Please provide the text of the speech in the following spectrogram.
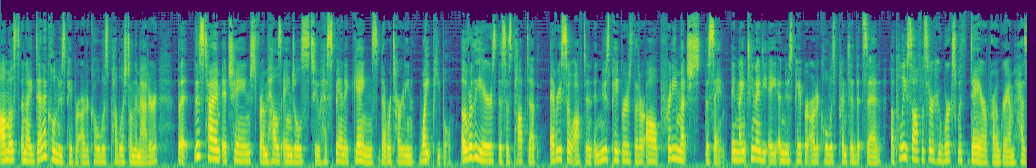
almost an identical newspaper article was published on the matter, but this time it changed from Hells Angels to Hispanic gangs that were targeting white people. Over the years, this has popped up every so often in newspapers that are all pretty much the same. In 1998, a newspaper article was printed that said, A police officer who works with DARE program has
